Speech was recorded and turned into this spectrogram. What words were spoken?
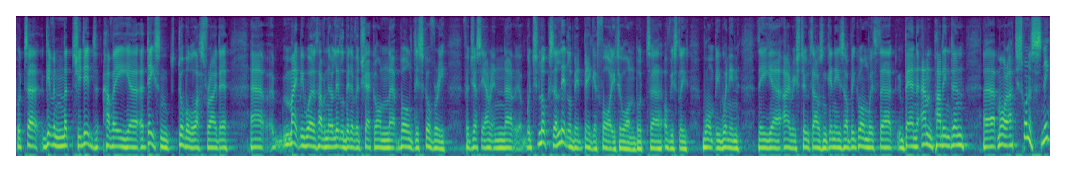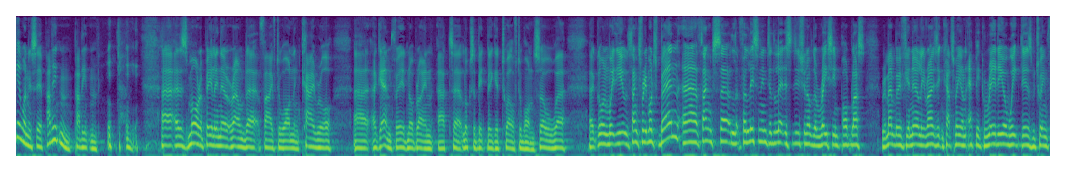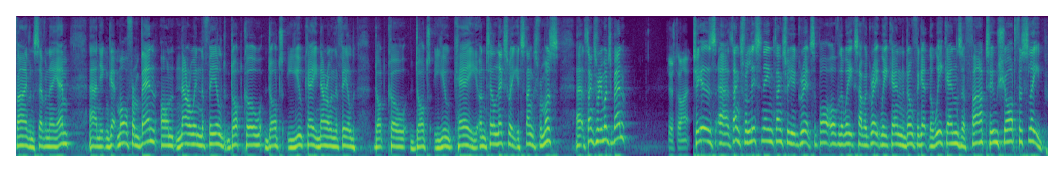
but given that she did have a, a decent double last Friday, uh, might be worth having a little bit of a check on uh, Bold Discovery for Jesse Harrington, uh, which looks a little bit big at 40 to 1, but uh, obviously won't be winning the uh, Irish 2000 Guineas. I'll be going with uh, Ben and Paddington. Uh, more, I just want to snigger when I say Paddington. Paddington. Uh, as more appealing at around uh, 5 to 1, and Cairo. Uh, again, for Aidan O'Brien at uh, looks a bit big at 12 to 1. So uh, uh going with you. Thanks very much, Ben. Uh, thanks uh, for listening to the latest edition of the Racing Podblast. Remember, if you're an early riser, you can catch me on Epic Radio weekdays between 5 and 7 a.m. And you can get more from Ben on narrowinthefield.co.uk. Narrowinthefield.co.uk. Until next week, it's thanks from us. thanks very much, Ben. Cheers, Tony. Cheers. Uh, thanks for listening. Thanks for your great support over the weeks. Have a great weekend. And don't forget, the weekends are far too short for sleep.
